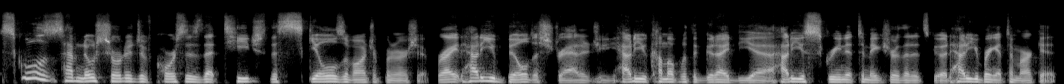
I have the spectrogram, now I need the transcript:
schools have no shortage of courses that teach the skills of entrepreneurship, right? How do you build a strategy? How do you come up with a good idea? How do you screen it to make sure that it's good? How do you bring it to market?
